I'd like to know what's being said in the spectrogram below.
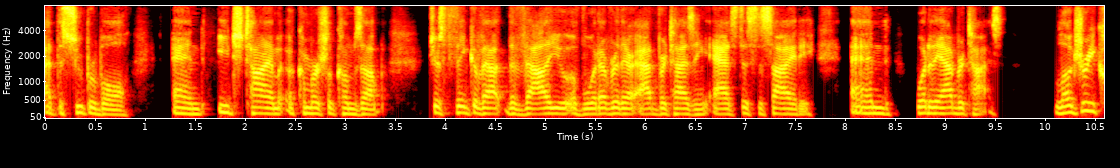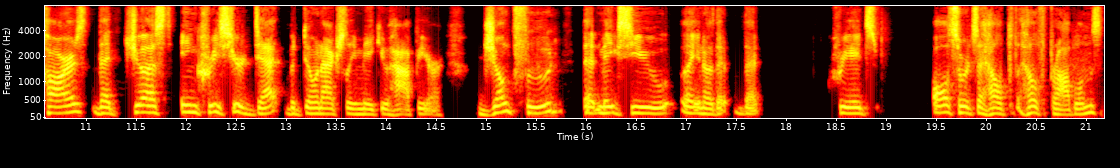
at the Super Bowl, and each time a commercial comes up, just think about the value of whatever their advertising adds to society. And what do they advertise? Luxury cars that just increase your debt but don't actually make you happier. Junk food that makes you, you know, that that creates all sorts of health health problems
